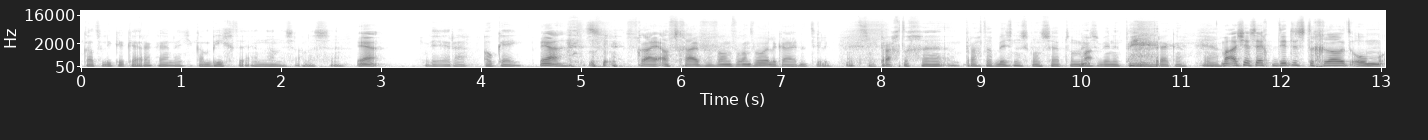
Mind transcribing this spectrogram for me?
katholieke kerk, hè, dat je kan biechten en dan is alles uh, ja. weer oké. Ja, het is vrij afschuiven van verantwoordelijkheid natuurlijk. Het is een prachtig, prachtig businessconcept om mensen binnen te trekken. Ja. Maar als jij zegt, dit is te groot om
